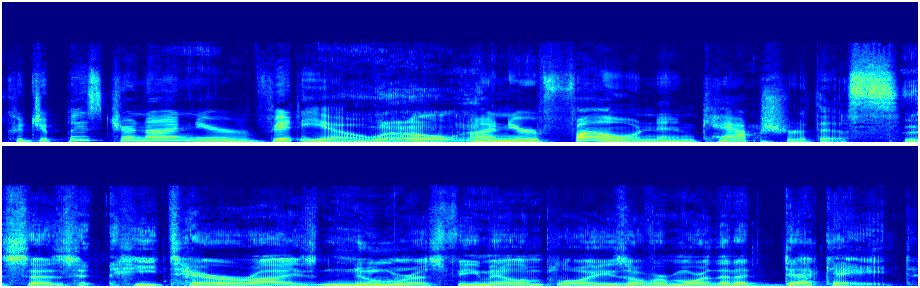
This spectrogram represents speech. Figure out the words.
Could you please turn on your video Well, on your phone and capture this? This says he terrorized numerous female employees over more than a decade.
